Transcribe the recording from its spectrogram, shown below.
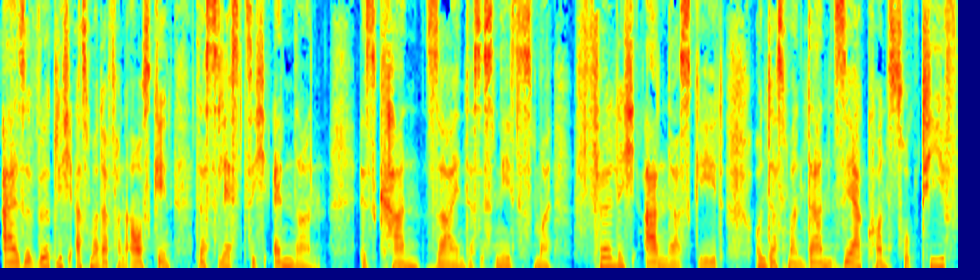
Also wirklich erstmal davon ausgehen, das lässt sich ändern. Es kann sein, dass es nächstes Mal völlig anders geht und dass man dann sehr konstruktiv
